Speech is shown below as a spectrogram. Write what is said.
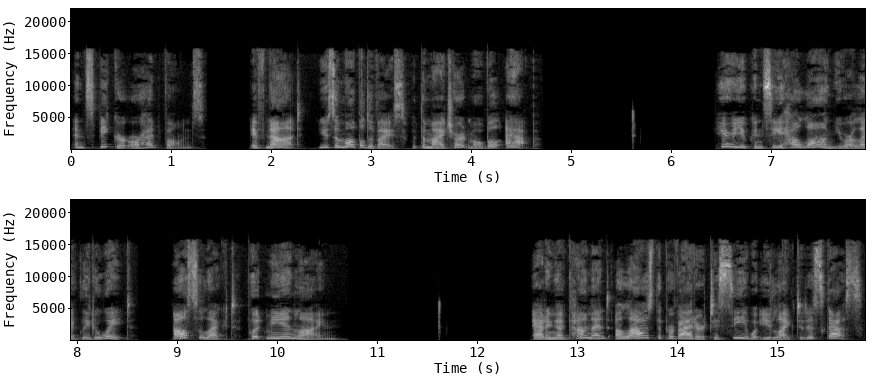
and speaker or headphones. If not, use a mobile device with the MyChart mobile app. Here you can see how long you are likely to wait. I'll select Put Me in Line. Adding a comment allows the provider to see what you'd like to discuss.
